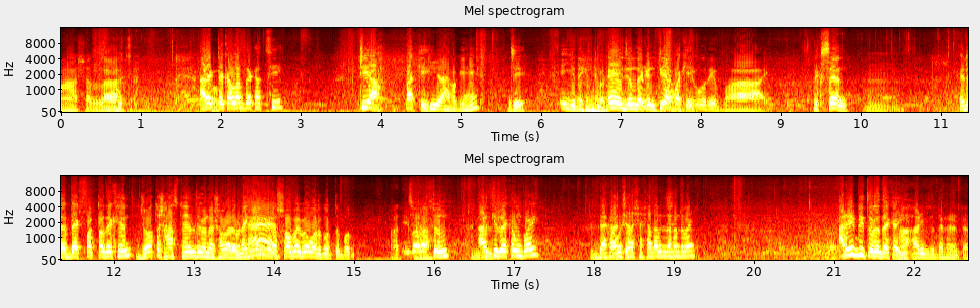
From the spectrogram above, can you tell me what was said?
মাশাআল্লাহ। আরেকটা কালার দেখাচ্ছি। টিয়া পাখি। কি রাখা পাখি হ্যাঁ? জি। এই যে দেখেন এই যে দেখেন টিয়া পাখি। ওরে ভাই। দেখছেন? এটা ব্যাক পার্টটা দেখেন। যত স্বাস্থ্য হেলদি হবে না সবার হবে নাকি? হ্যাঁ সবাই ব্যবহার করতে পারবে আচ্ছা। আর কি দেখাম ভাই? দেখা আচ্ছা। সাদা দেখান ভাই। আর এর ভিতরে দেখাই। আর ভিতর দেখেন এটা।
